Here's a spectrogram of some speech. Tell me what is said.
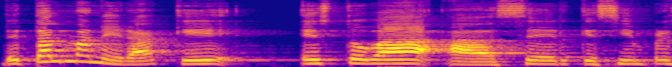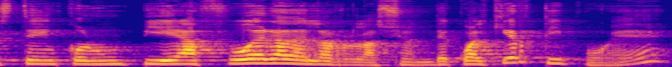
De tal manera que esto va a hacer que siempre estén con un pie afuera de la relación, de cualquier tipo, ¿eh?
